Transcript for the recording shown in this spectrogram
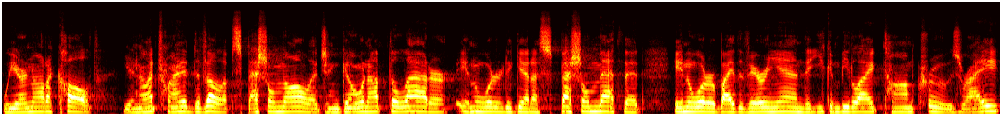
We are not a cult. You're not trying to develop special knowledge and going up the ladder in order to get a special method in order by the very end that you can be like Tom Cruise, right?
